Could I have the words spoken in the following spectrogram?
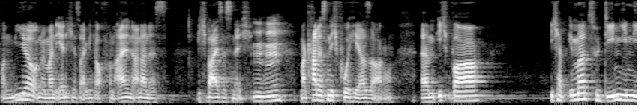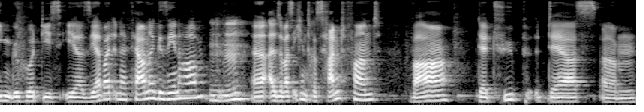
von mir und wenn man ehrlich ist, eigentlich auch von allen anderen ist, ich weiß es nicht. Mhm. Man kann es nicht vorhersagen. Ähm, ich war, ich habe immer zu denjenigen gehört, die es eher sehr weit in der Ferne gesehen haben. Mhm. Äh, also was ich interessant fand, war der Typ, der's, ähm,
